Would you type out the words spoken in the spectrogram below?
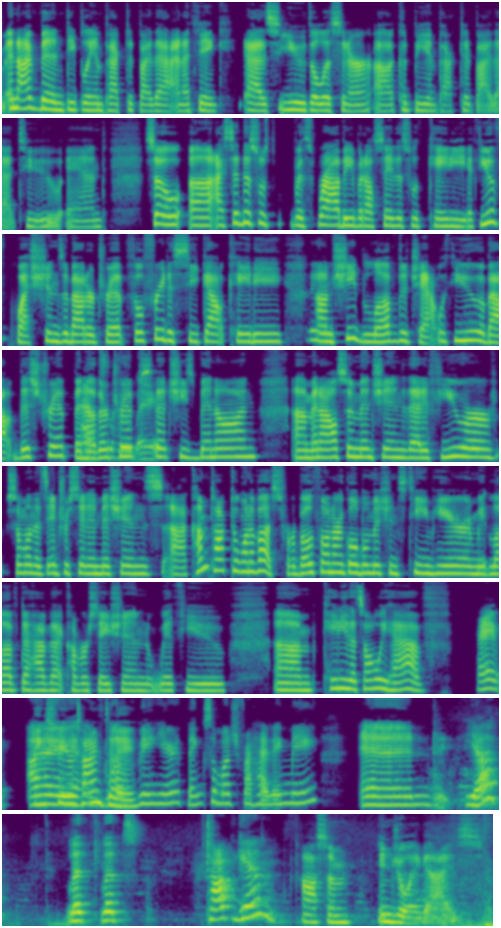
and I've been deeply impacted by that, and I think as you, the listener, uh, could be impacted by that too. And so uh, I said this with with Robbie, but I'll say this with Katie. If you have questions about her trip, feel free to seek out Katie. Um, she'd love to chat with you about this trip and other trips that she's been on. Um, and I also mentioned that if you are someone that's interested in missions, uh, come talk to one of us. We're both on our global missions team here, and we'd love to have that conversation with you. Um, Katie, that's all we have. Hey, Thanks I for your time today. Being here, thanks so much for having me. And yeah, let let's talk again. Awesome. Enjoy, guys.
